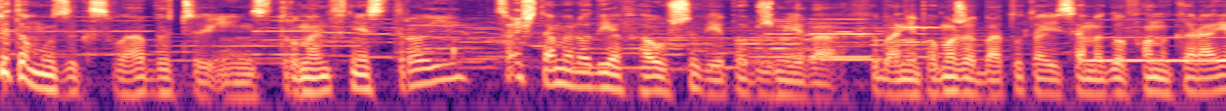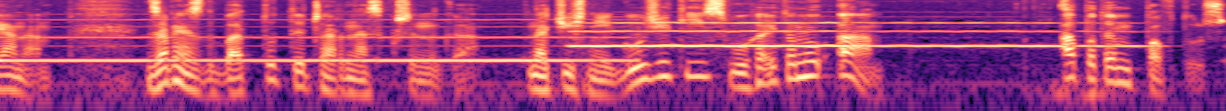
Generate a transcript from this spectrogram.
Czy to muzyk słaby, czy instrument nie stroi? Coś ta melodia fałszywie pobrzmiewa. Chyba nie pomoże batuta i samego von Karajana. Zamiast batuty czarna skrzynka. Naciśnij guzik i słuchaj tonu A. A potem powtórz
